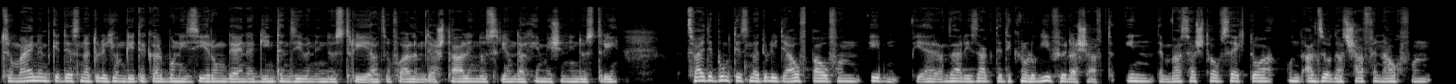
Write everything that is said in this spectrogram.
Zum einen geht es natürlich um die Dekarbonisierung der energieintensiven Industrie, also vor allem der Stahlindustrie und der chemischen Industrie. Der zweite Punkt ist natürlich der Aufbau von eben, wie Herr Ansari sagte, Technologieführerschaft in dem Wasserstoffsektor und also das Schaffen auch von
